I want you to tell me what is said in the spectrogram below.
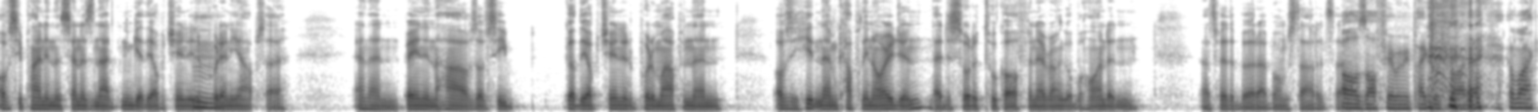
obviously playing in the centres and that didn't get the opportunity to put Mm. any up. So and then being in the halves, obviously got the opportunity to put them up, and then obviously hitting them couple in Origin, they just sort of took off, and everyone got behind it, and that's where the Burto bomb started. So I was off here when we played Good Friday. I'm like,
